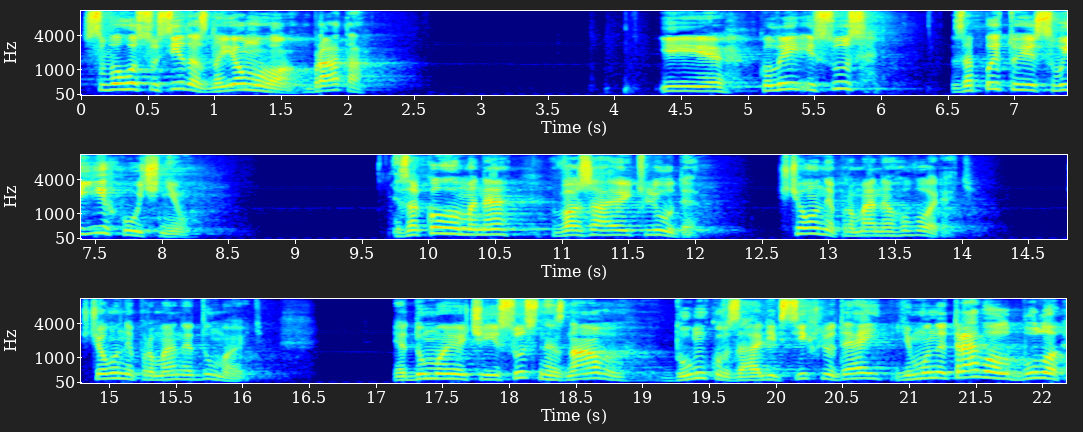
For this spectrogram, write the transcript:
свого сусіда, знайомого брата. І коли Ісус запитує своїх учнів, за кого мене вважають люди? Що вони про мене говорять? Що вони про мене думають? Я думаю, чи Ісус не знав думку взагалі всіх людей? Йому не треба було,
